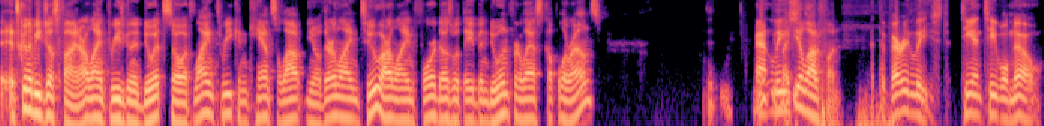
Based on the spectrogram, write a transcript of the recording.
it's going to be just fine. Our line three is going to do it. So if line three can cancel out, you know, their line two, our line four does what they've been doing for the last couple of rounds. It at might, least be a lot of fun. At the very least, TNT will know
